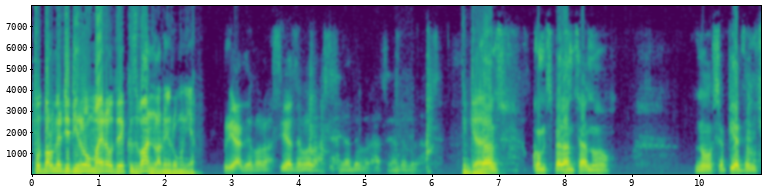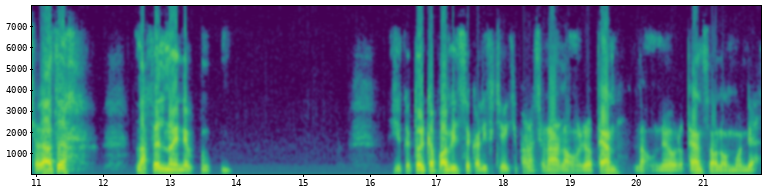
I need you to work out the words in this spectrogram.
Fotbalul merge din rău mai rău de câțiva ani la noi în România. E adevărat, e adevărat, e adevărat, e adevărat. Okay. Dar cum speranța nu, nu se pierde niciodată, la fel noi ne jucători capabili să califice echipa națională la un european, la un european sau la un mondial.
